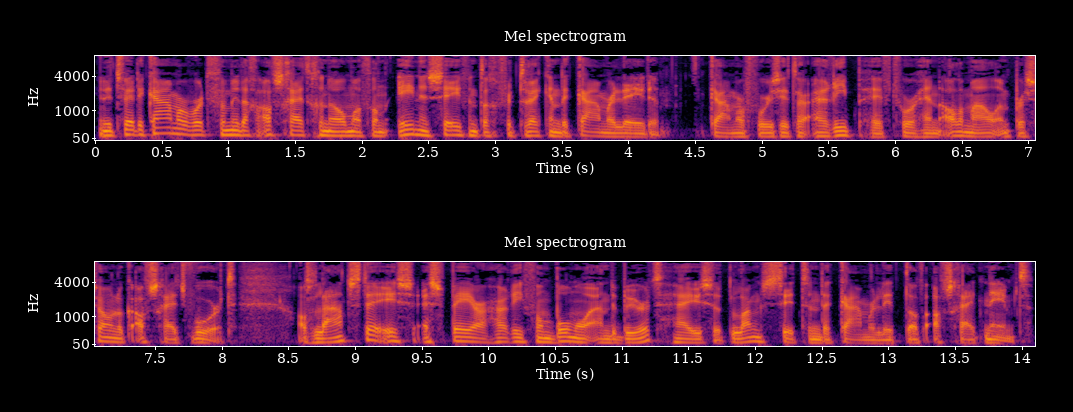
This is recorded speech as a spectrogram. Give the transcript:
In de Tweede Kamer wordt vanmiddag afscheid genomen van 71 vertrekkende Kamerleden. Kamervoorzitter Ariep heeft voor hen allemaal een persoonlijk afscheidswoord. Als laatste is SP'er Harry van Bommel aan de beurt. Hij is het langstzittende Kamerlid dat afscheid neemt.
